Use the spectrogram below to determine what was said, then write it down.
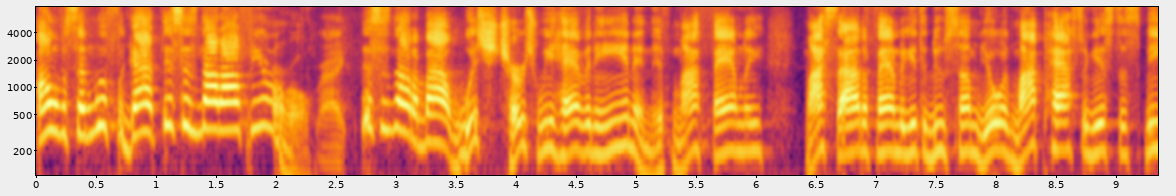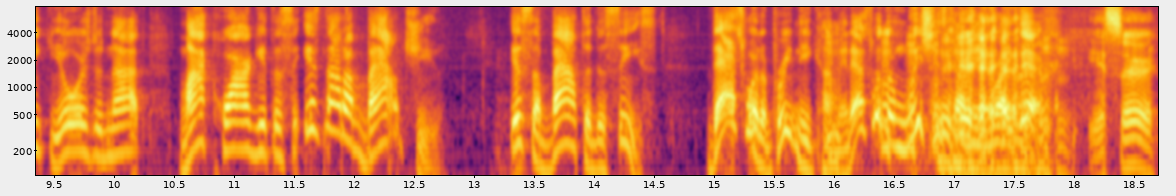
All of a sudden we'll forgot this is not our funeral. Right. This is not about which church we have it in and if my family, my side of the family get to do something, yours, my pastor gets to speak, yours do not, my choir get to sing. It's not about you. It's about the deceased. That's where the pre-need come in. That's where the wishes come in right there. Yes, sir.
